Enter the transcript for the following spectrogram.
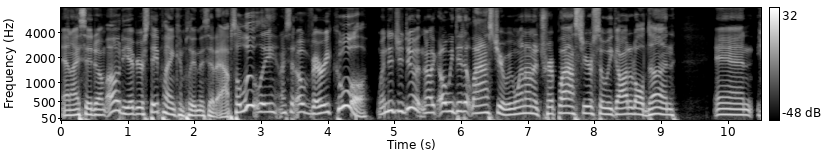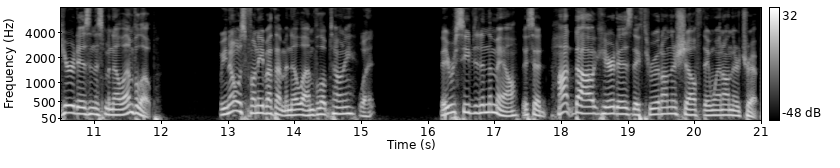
and I say to them, Oh, do you have your estate plan complete? And they said, Absolutely. And I said, Oh, very cool. When did you do it? And they're like, Oh, we did it last year. We went on a trip last year, so we got it all done. And here it is in this manila envelope. Well, you know what was funny about that manila envelope, Tony? What? They received it in the mail. They said, Hot dog, here it is. They threw it on their shelf. They went on their trip.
